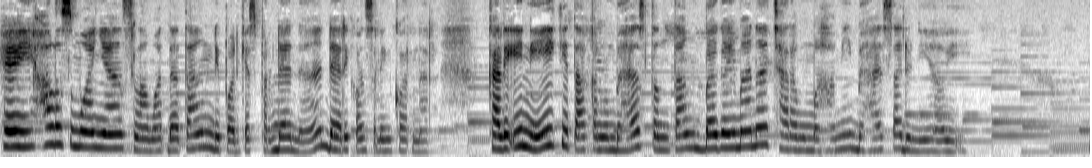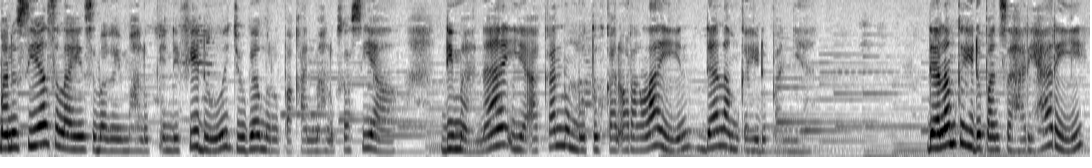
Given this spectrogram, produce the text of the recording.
Hey, halo semuanya. Selamat datang di podcast perdana dari Counseling Corner. Kali ini kita akan membahas tentang bagaimana cara memahami bahasa duniawi. Manusia selain sebagai makhluk individu juga merupakan makhluk sosial, di mana ia akan membutuhkan orang lain dalam kehidupannya. Dalam kehidupan sehari-hari,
